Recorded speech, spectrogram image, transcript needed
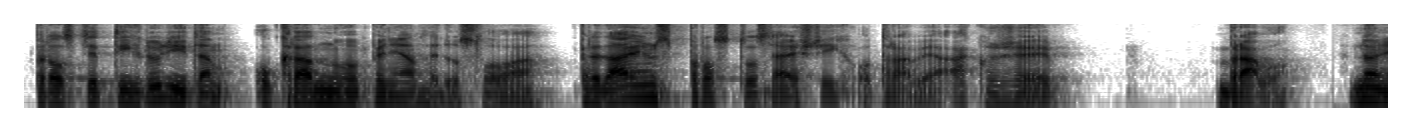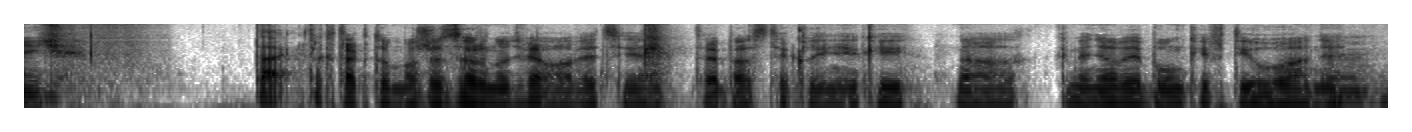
proste tých ľudí tam okradnú o peniaze doslova. Predajú im sprostosť a ešte ich otravia. Akože bravo. No nič. Tak, Tak takto môže zhrnúť veľa vecí. aj. Treba z tie kliniky na kmeňové bunky v Tijuane. Mhm.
